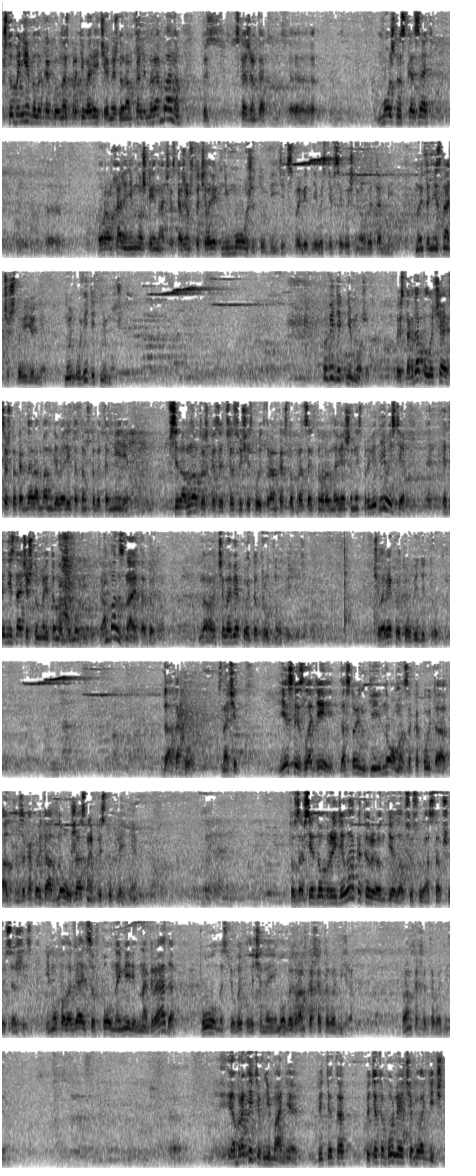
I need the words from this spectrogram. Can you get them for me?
Чтобы не было как бы у нас противоречия между Рамхалем и Рамбаном, то есть, скажем так, э, можно сказать э, о Рамхале немножко иначе. Скажем, что человек не может увидеть справедливости Всевышнего в этом мире. Но это не значит, что ее нет. Но увидеть не может. увидеть не может. То есть тогда получается, что когда Рамбан говорит о том, что в этом мире все равно, то сказать, все существует в рамках стопроцентно уравновешенной справедливости, э, это не значит, что мы это можем увидеть. Рамбан знает об этом, но человеку это трудно увидеть. Человеку это увидеть трудно. Да, так вот. Значит, если злодей достоин генома за, за какое-то одно ужасное преступление, то за все добрые дела, которые он делал всю свою оставшуюся жизнь, ему полагается в полной мере награда, полностью выплаченная ему в рамках этого мира. В рамках этого мира. Э, и обратите внимание, ведь это ведь это более чем логично.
